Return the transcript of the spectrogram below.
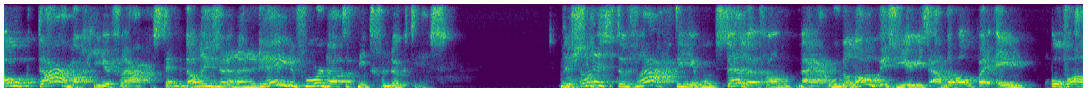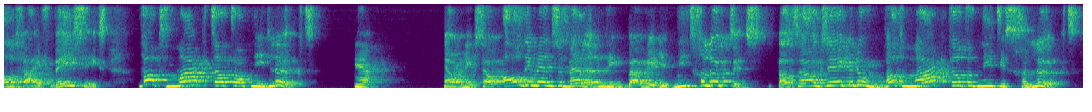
ook daar mag je je vragen stellen. Dan is er een reden voor dat het niet gelukt is. Dus dan is de vraag die je moet stellen van, nou ja, hoe dan ook is hier iets aan de hand bij één of alle vijf basics. Wat maakt dat dat niet lukt? ja, Nou, en ik zou al die mensen bellen die, bij wie het niet gelukt is. Dat zou ik zeker doen. Wat maakt dat het niet is gelukt?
